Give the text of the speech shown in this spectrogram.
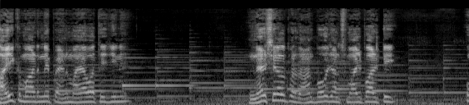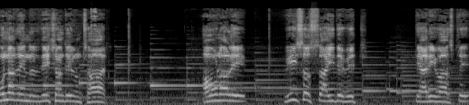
ਹਾਈ ਕਮਾਂਡ ਨੇ ਭੈਣ ਮਾਇਆਵਤੀ ਜੀ ਨੇ ਨੈਸ਼ਨਲ ਪ੍ਰਧਾਨ ਬਹੁਜਨ ਸਮਾਜ ਪਾਰਟੀ, ਉਹਨਾਂ ਦੇ ਨਿਰਦੇਸ਼ਾਂ ਦੇ ਅਨੁਸਾਰ ਆਉਣ ਵਾਲੇ 2027 ਦੇ ਵਿੱਚ ਤਿਆਰੀ ਵਾਸਤੇ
